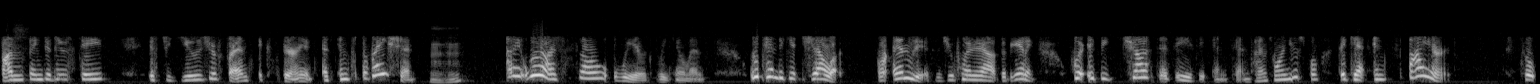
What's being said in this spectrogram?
fun thing to do, Steve, is to use your friend's experience as inspiration. Mm-hmm. I mean, we are so weird, we humans. We tend to get jealous or envious, as you pointed out at the beginning, where it'd be just as easy and ten times more useful to get inspired. So,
